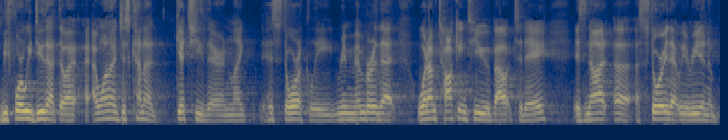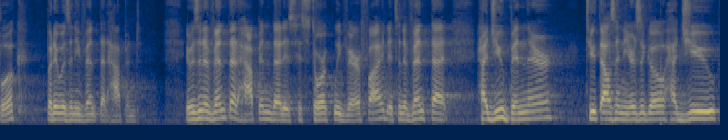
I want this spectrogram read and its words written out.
before we do that, though, I, I want to just kind of get you there and, like, historically, remember that what I'm talking to you about today is not a, a story that we read in a book, but it was an event that happened. It was an event that happened that is historically verified. It's an event that, had you been there 2,000 years ago, had you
